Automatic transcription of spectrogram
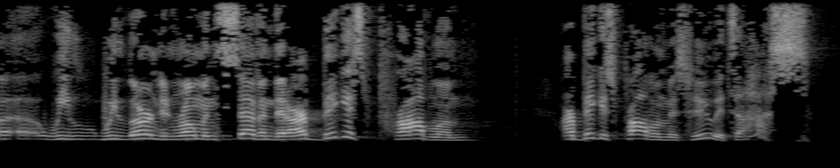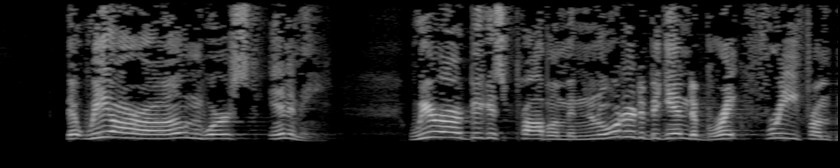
Uh, uh we, we learned in Romans 7 that our biggest problem, our biggest problem is who? It's us that we are our own worst enemy. We're our biggest problem. And in order to begin to break free from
